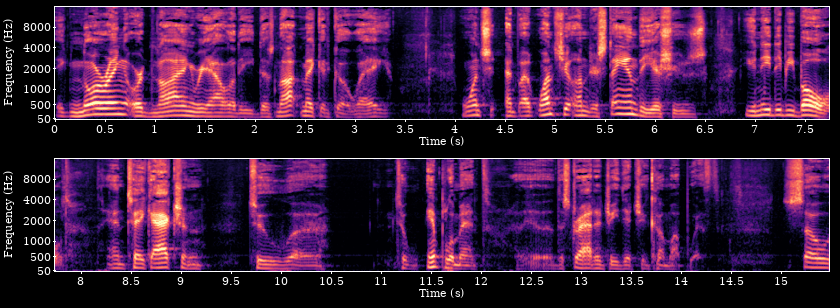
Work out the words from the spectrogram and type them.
Ignoring or denying reality does not make it go away. Once, but once you understand the issues, you need to be bold and take action to, uh, to implement uh, the strategy that you come up with. So,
